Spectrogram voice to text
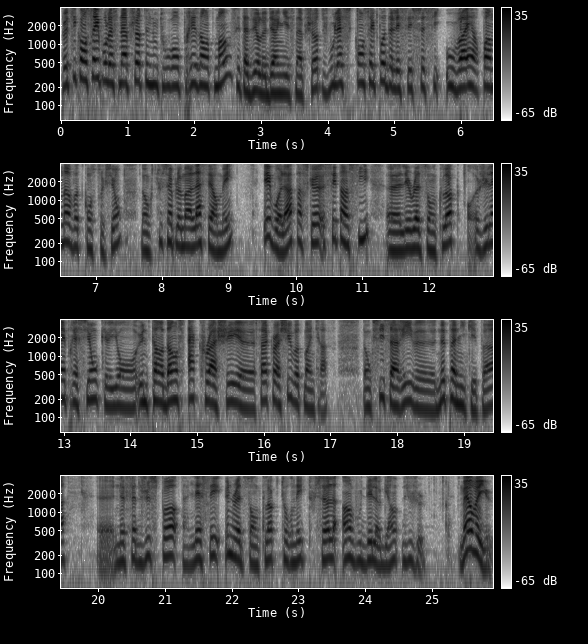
Petit conseil pour le snapshot que nous trouvons présentement, c'est-à-dire le dernier snapshot, je vous laisse conseille pas de laisser ceci ouvert pendant votre construction, donc tout simplement la fermer. Et voilà, parce que ces temps-ci, euh, les Redstone Clock, j'ai l'impression qu'ils ont une tendance à crasher, euh, faire crasher votre Minecraft. Donc si ça arrive, euh, ne paniquez pas. ne faites juste pas laisser une Redstone Clock tourner tout seul en vous déloguant du jeu. Merveilleux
